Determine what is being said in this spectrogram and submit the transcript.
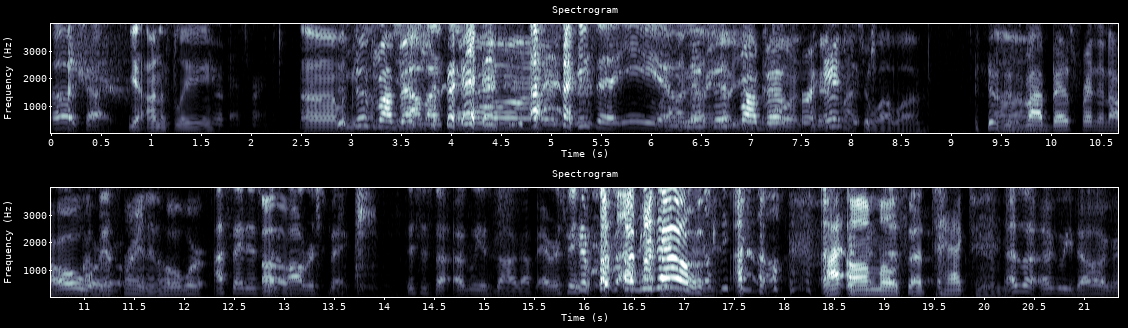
uh shots. Yeah, honestly. Your best friend. Um, This is my Yeah, I was about best to friend. he said, "Yeah." Let let me me go This is my best porn. friend. Here's my Chihuahua. This is Um, my best friend in the whole My world. best friend in the whole world. I say this with Oh. all respect. This is the ugliest dog I've ever seen. in my an ugly dog. Looked at you though. I almost a- attacked him. That's an ugly dog, man.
